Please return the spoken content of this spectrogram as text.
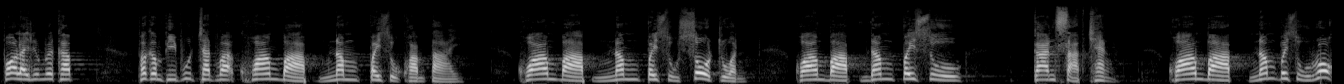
เพราะอะไรรู้ไหมครับ พระคัมภีร์พูดชัดว่าความบาปนำไปสู่ความตาย ความบาปนำไปสู่โซ่ตรวน ความบาปนำไปสู่การสาปแช่ง ความบาปนำไปสู่โรค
